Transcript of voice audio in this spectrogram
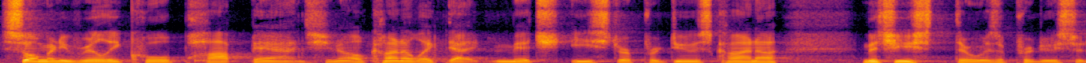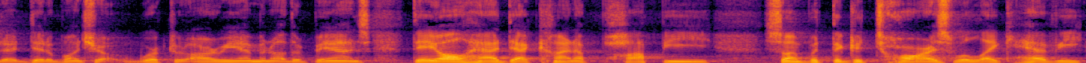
so many really cool pop bands, you know, kind of like that Mitch Easter produced kind of. Mitch Easter was a producer that did a bunch of worked with REM and other bands. They all had that kind of poppy song, but the guitars were like heavy,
